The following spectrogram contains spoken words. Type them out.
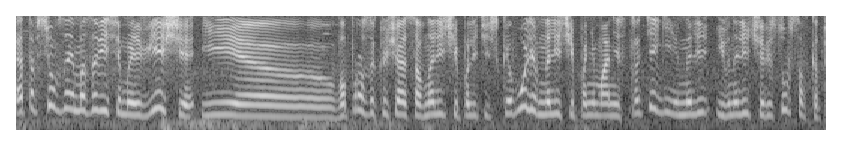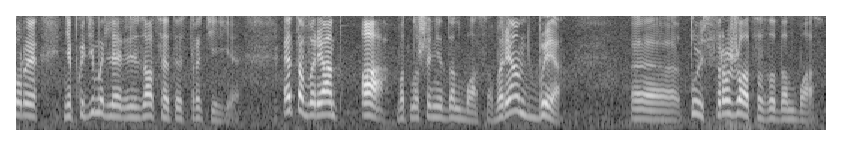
это все взаимозависимые вещи, и э, вопрос заключается в наличии политической воли, в наличии понимания стратегии и в наличии ресурсов, которые необходимы для реализации этой стратегии. Это вариант А в отношении Донбасса. Вариант Б, э, то есть сражаться за Донбасс.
